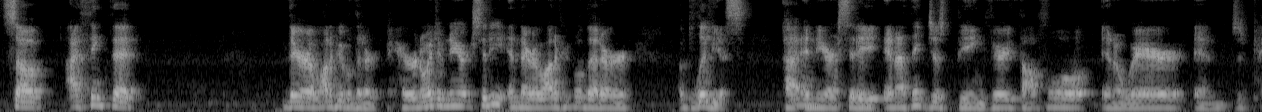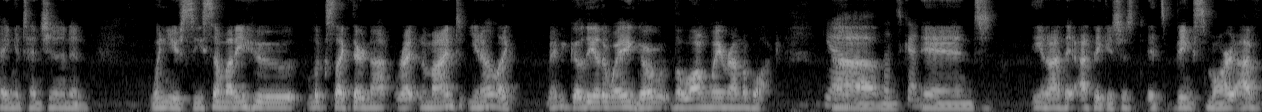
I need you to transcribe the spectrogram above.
So I think that there are a lot of people that are paranoid of New York City, and there are a lot of people that are oblivious uh, in Mm, New York that's City. And I think just being very thoughtful and aware and just paying attention. And when you see somebody who looks like they're not right in the mind, you know, like maybe go the other way and go the long way around the block. yeah. Um, that's good. And you know, I think I think it's just it's being smart. I've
